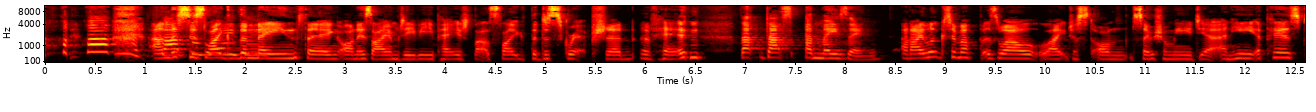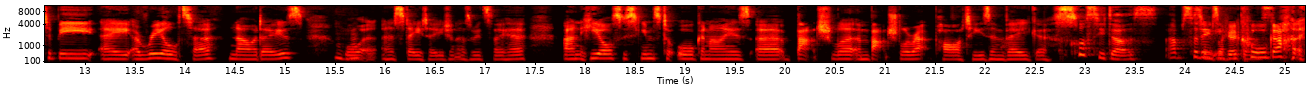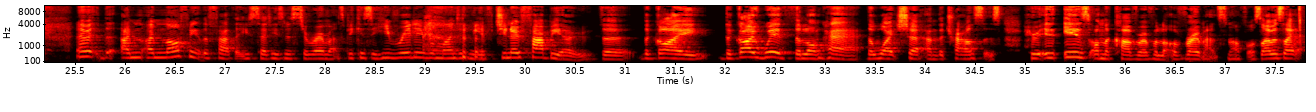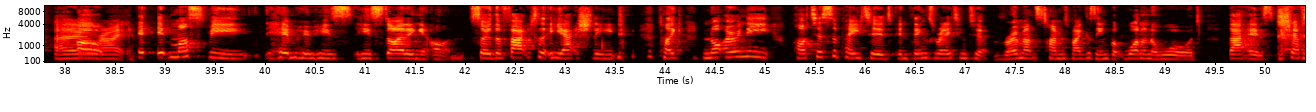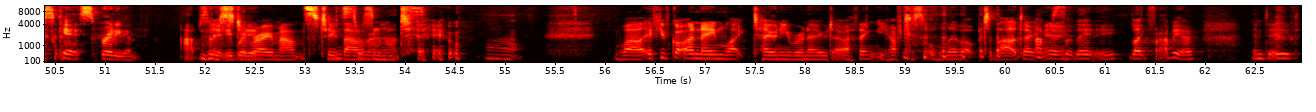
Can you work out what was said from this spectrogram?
and this is like the main thing on his IMDb page. That's like the description of him. that that's amazing And I looked him up as well, like just on social media, and he appears to be a, a realtor nowadays, or an estate agent, as we'd say here. And he also seems to organise uh, bachelor and bachelorette parties in Vegas. of course he does absolutely Seems like a cool guy. No, I'm I'm laughing at the fact that you said he's Mr. Romance because he really reminded me of. Do you know Fabio, the the guy, the guy with the long hair, the white shirt, and the trousers, who is on the cover of a lot of romance novels? I was like, Oh, oh, right. It, it must be him who he's he's styling it on. So the fact that he actually like not only participated in things relating to Romance Times magazine, but won an award. That is chef's kiss, brilliant, absolutely Mr. brilliant. Romance 2002. Oh. Mm. Well, if you've got a name like Tony Renaudot, I think you have to sort of live up to that, don't you? Absolutely. Like Fabio. Indeed.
